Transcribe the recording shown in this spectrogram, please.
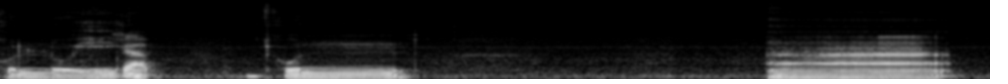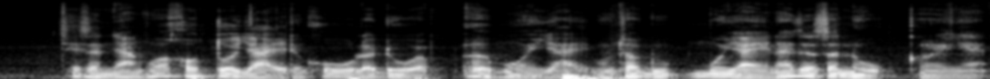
คุณหลุยกับคุณเจสันยังเพราะเขาตัวใหญ่ทั้งคู่แล้วดูแบบเออมวยใหญ่ ผมชอบดูมวยใหญ่น่าจะสนุกอะไรเงี้ย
